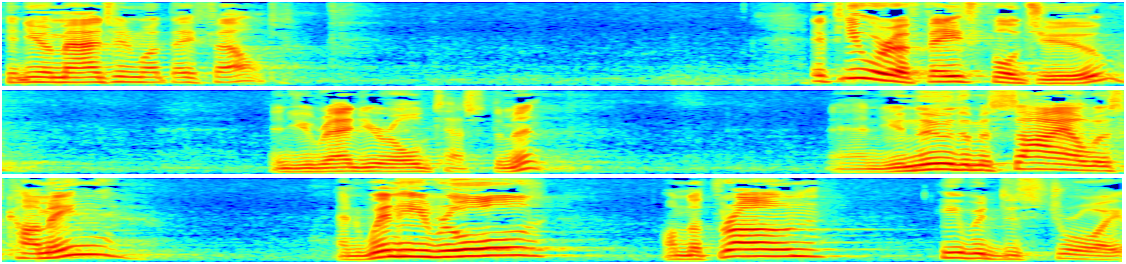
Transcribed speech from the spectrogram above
Can you imagine what they felt? If you were a faithful Jew and you read your Old Testament and you knew the Messiah was coming, and when he ruled on the throne, he would destroy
